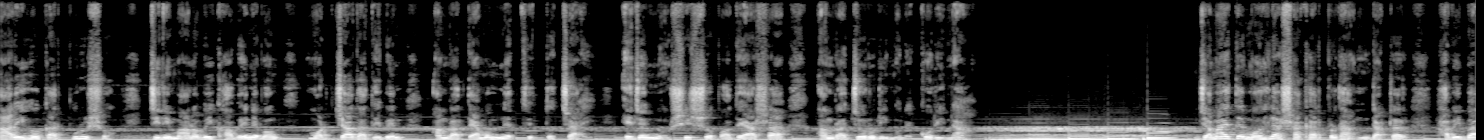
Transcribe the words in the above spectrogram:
নারী হোক আর পুরুষ হোক, যিনি মানবিক হবেন এবং মর্যাদা দেবেন, আমরা তেমন নেতৃত্ব চাই। এজন্য শীর্ষ পদে আসা আমরা জরুরি মনে করি না। জামায়াতের মহিলা শাখার প্রধান ডক্টর হাবিবা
